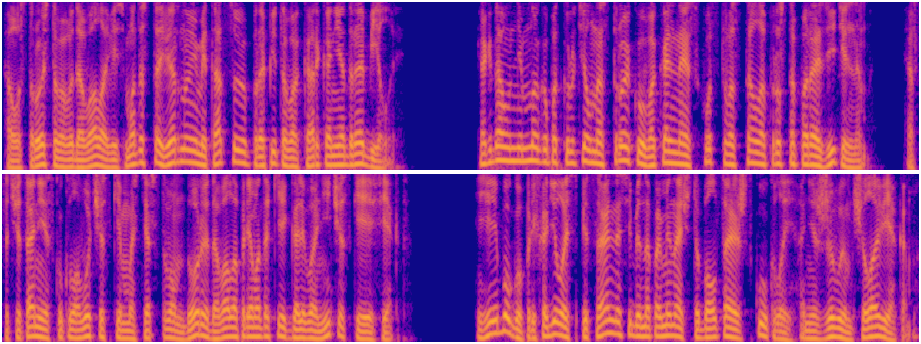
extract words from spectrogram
а устройство выдавало весьма достоверную имитацию пропитого карканья дробилы. Когда он немного подкрутил настройку, вокальное сходство стало просто поразительным, а в сочетании с кукловодческим мастерством Доры давало прямо-таки гальванический эффект. Ей-богу, приходилось специально себе напоминать, что болтаешь с куклой, а не с живым человеком.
